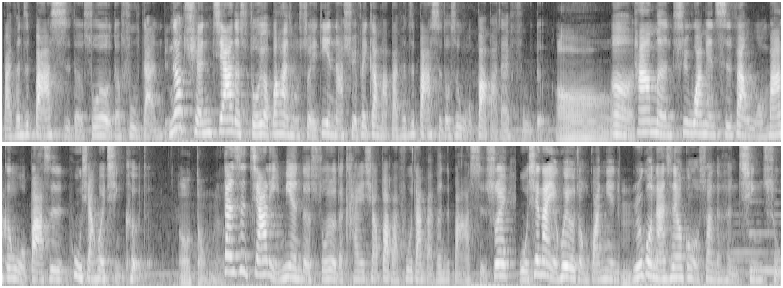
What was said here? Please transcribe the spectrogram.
百分之八十的所有的负担，你知道全家的所有包含什么水电啊、学费干嘛，百分之八十都是我爸爸在付的哦。嗯，他们去外面吃饭，我妈跟我爸是互相会请客的。哦，懂了。但是家里面的所有的开销，爸爸负担百分之八十，所以我现在也会有种观念，嗯，如果男生要跟我算的很清楚，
